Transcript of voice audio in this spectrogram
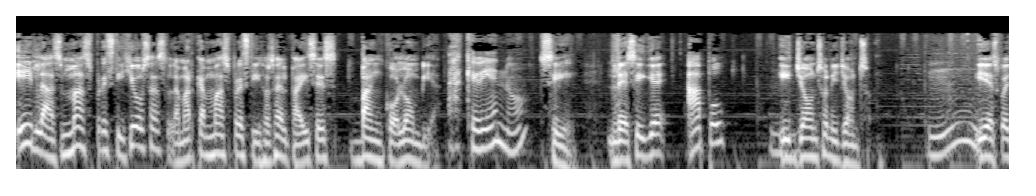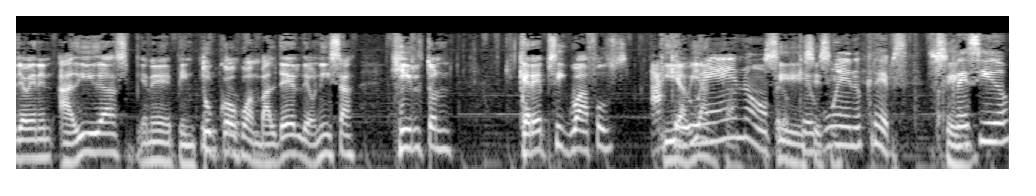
Y las más prestigiosas, la marca más prestigiosa del país es Bancolombia. Ah, qué bien, ¿no? Sí. Le sigue Apple y Johnson y Johnson. Mm. Y después ya vienen Adidas, viene Pintuco, Pintuco. Juan Valdez, Leonisa, Hilton, Crepes y Waffles Ah, y qué Avianca. bueno, pero Sí, qué sí, bueno, Krebs. Sí. Crecido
